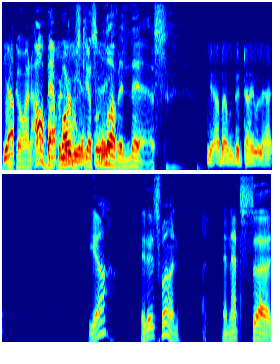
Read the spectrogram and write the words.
Yep. going. All I'll bet Barb's just today." loving this. Yeah, I'm having a good time with that. Yeah, it is fun, and that's uh,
